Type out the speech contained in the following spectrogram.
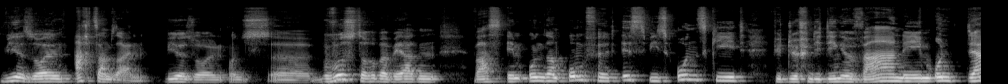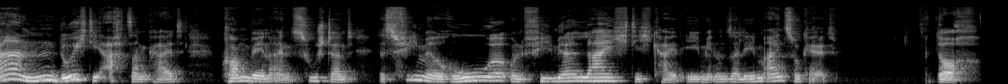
Wir sollen achtsam sein. Wir sollen uns äh, bewusst darüber werden, was in unserem Umfeld ist, wie es uns geht. Wir dürfen die Dinge wahrnehmen und dann durch die Achtsamkeit kommen wir in einen Zustand, dass viel mehr Ruhe und viel mehr Leichtigkeit eben in unser Leben Einzug hält. Doch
